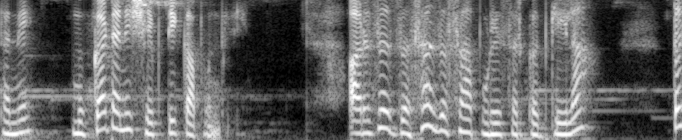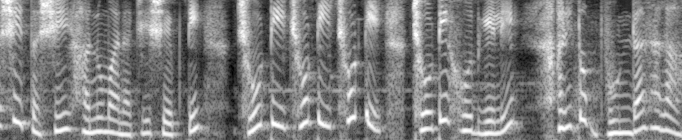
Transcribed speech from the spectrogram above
त्याने मुकाट्याने शेपटी कापून दिली. अर्ज जसा जसा पुढे सरकत गेला तशी तशी हनुमानाची शेपटी छोटी छोटी छोटी छोटी होत गेली आणि तो भुंडा झाला.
